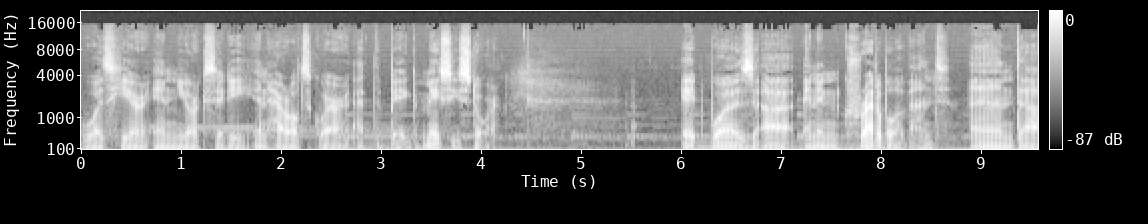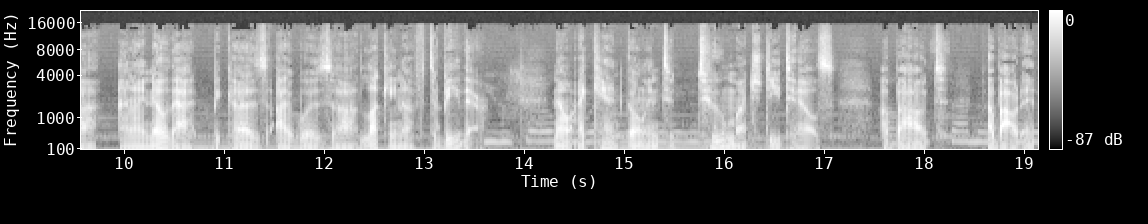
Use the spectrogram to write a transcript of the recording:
was here in New York City in Herald Square at the big Macy's store. It was uh, an incredible event, and uh, and I know that because I was uh, lucky enough to be there. Now I can't go into too much details about about it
